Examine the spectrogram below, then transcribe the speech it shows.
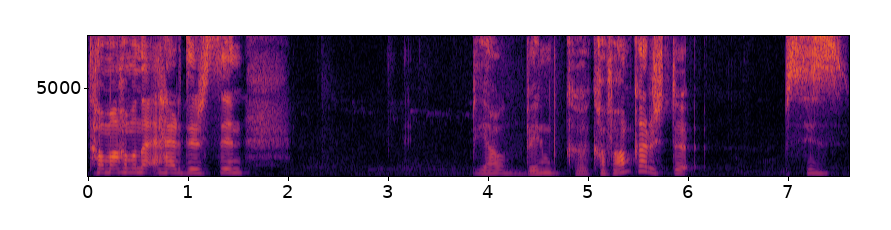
tamamına erdirsin. Ya benim ka- kafam karıştı. Siz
